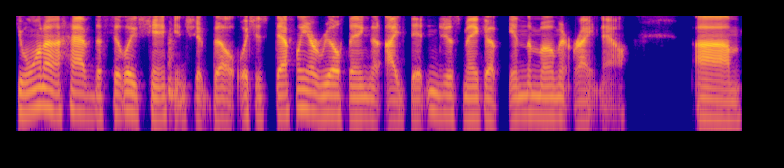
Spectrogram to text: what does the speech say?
You want to have the Phillies championship belt, which is definitely a real thing that I didn't just make up in the moment right now. Um,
